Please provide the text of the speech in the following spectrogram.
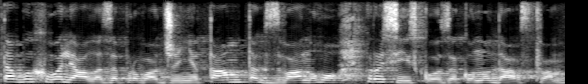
та вихваляла запровадження там так званого російського законодавства.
